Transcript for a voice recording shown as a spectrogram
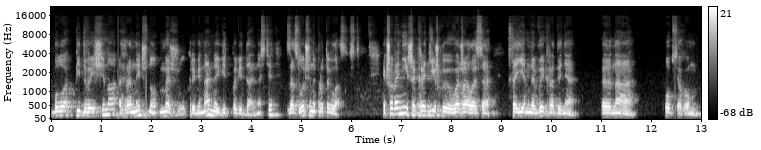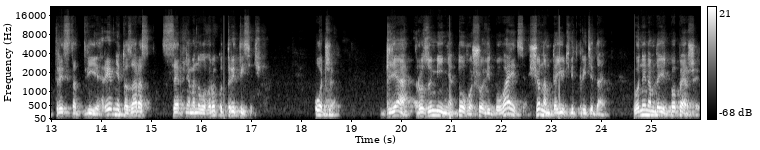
було підвищено граничну межу кримінальної відповідальності за злочини проти власності. Якщо раніше крадіжкою вважалося таємне викрадення е, на обсягом 302 гривні, то зараз з серпня минулого року 3 тисячі. Отже, для розуміння того, що відбувається, що нам дають відкриті дані, вони нам дають, по-перше,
